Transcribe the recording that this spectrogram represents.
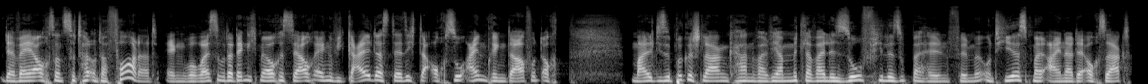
der wäre ja auch sonst total unterfordert irgendwo, weißt du? Da denke ich mir auch, ist ja auch irgendwie geil, dass der sich da auch so einbringen darf und auch mal diese Brücke schlagen kann, weil wir haben mittlerweile so viele Superheldenfilme und hier ist mal einer, der auch sagt,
